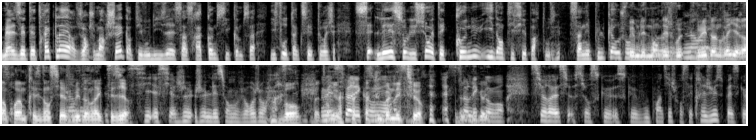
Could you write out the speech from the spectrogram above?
mais elles étaient très claires. Georges Marchais, quand il vous disait ça sera comme ci, comme ça, il faut taxer le plus riche, c'est- les solutions étaient connues, identifiées par tous. Ça n'est plus le cas Vous pouvez aujourd'hui. me les demander, je vous, je Non, vous les donnerai. Il y avait un programme présidentiel, je vous les donnerai avec plaisir. Si, si, je, je l'ai sur mon bureau, je vous remercie. Bon, bah, tant Mais mieux. sur les C'est une bonne lecture. sur les comment. Sur, euh, sur, sur ce, que, ce que vous pointiez, je pense que c'est très juste parce que,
